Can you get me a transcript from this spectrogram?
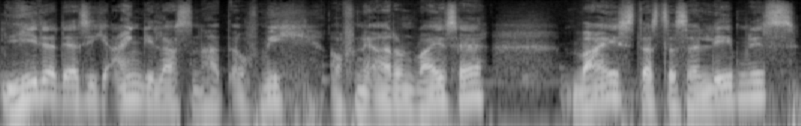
Jeder, der sich eingelassen hat auf mich, auf eine Art und Weise, weiß, dass das Erlebnis,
